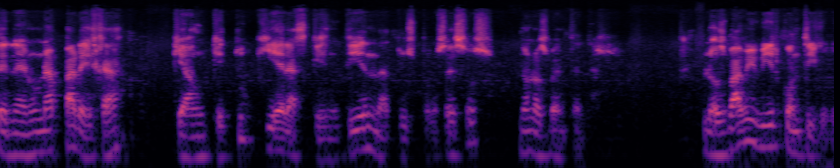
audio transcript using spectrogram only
tener una pareja que aunque tú quieras que entienda tus procesos, no los va a entender. Los va a vivir contigo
